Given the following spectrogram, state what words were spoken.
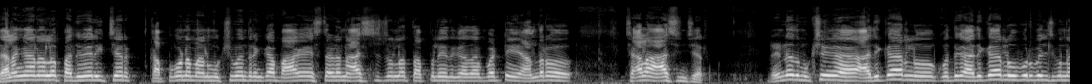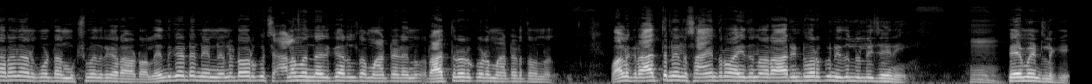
తెలంగాణలో పదివేలు ఇచ్చారు. తప్పకుండా మన ముఖ్యమంత్రి ఇంకా బాగా ఇస్తాడని ఆశించడంలో తప్పు లేదు కాబట్టి అందరూ చాలా ఆశించారు. రెండోది ముఖ్యంగా అధికారులు కొద్దిగా అధికారులు ఊపిరి పీల్చుకున్నారని అనుకుంటాను ముఖ్యమంత్రి గారు రావడం వల్ల. ఎందుకంటే నేను నిన్నటి వరకు చాలామంది అధికారులతో మాట్లాడాను. రాత్రి వరకు కూడా మాట్లాడుతూ ఉన్నాను. వాళ్ళకి రాత్రి నేను సాయంత్రం ఐదున్నర ఆరింటి వరకు నిధులు రిలీజ్ అయినాయి. పేమెంట్లకి.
